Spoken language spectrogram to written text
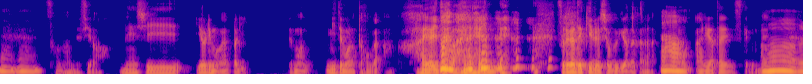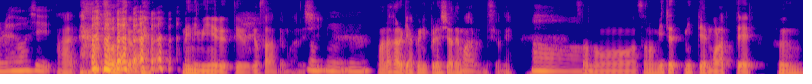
うんうん。そうなんですよ。名刺よりもやっぱり、もう見てもらった方が早いといえば早いんで、それができる職業だからああありがたいですけどね。うん、羨ましい。はい。そうですよね。目に見えるっていう良さでもあるし。うんうんうん。まあだから逆にプレッシャーでもあるんですよね。ああ。その、その見て、見てもらって、ふーん、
